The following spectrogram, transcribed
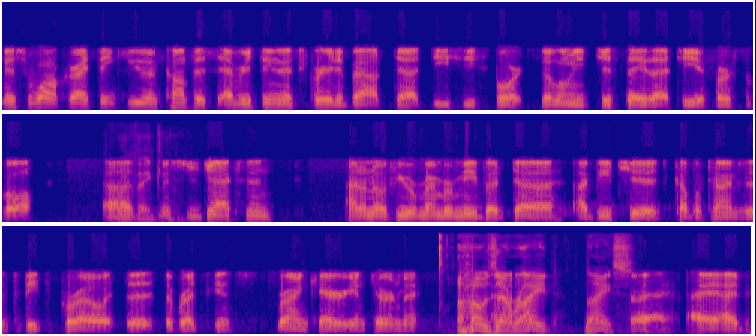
Mr. Walker. I think you encompass everything that's great about uh, DC sports. So let me just say that to you first of all, uh, Mr. Jackson. I don't know if you remember me, but uh, I beat you a couple times at the Beat the Pro at the the Redskins Ryan Kerrigan tournament. Oh, is that Um, right? Nice. I, I, I'd,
